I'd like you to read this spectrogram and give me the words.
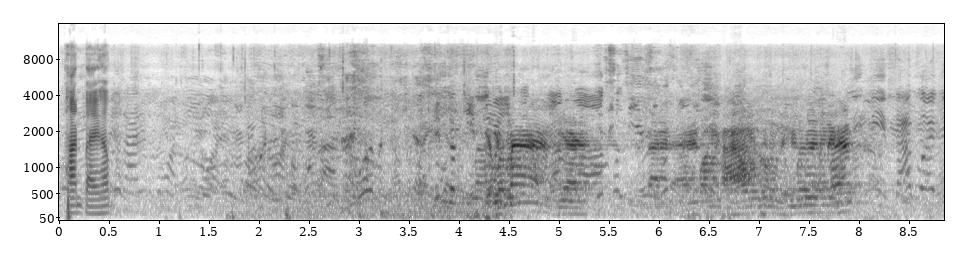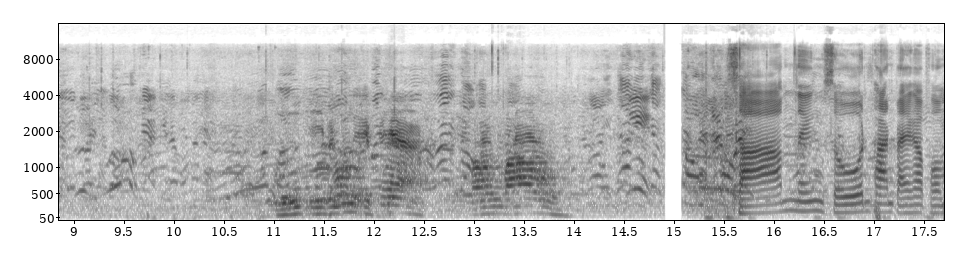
250พันไปครับเยวมันหน้าอย่าความขาวลงถึงมือนะครับ หมุนทีเป็นต้องเก็บแค่เบาเบา310พันไปครับผม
